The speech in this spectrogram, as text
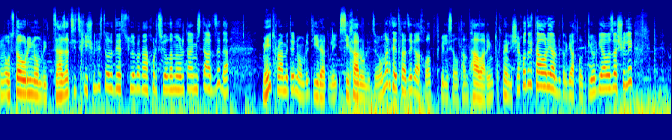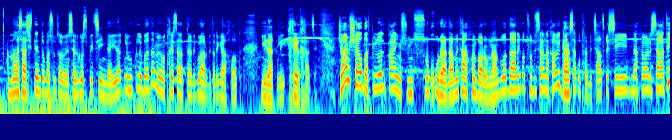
22 ნომრით ზაზა ციცქიშვილი, სწორედ ეს ცვლილება განხორციელდა მეორე ტაიმის სტარტზე და მე 18 ნომრით ირაკლი სიხარულიძე. ომარ თეთრაძე გახლავთ თბილისელთან თავარი მწვრთნელი შეხვედრით თავარი არბიტრი გახლავთ გიორგი ავაზაშვილი. მას ასისტენტობას უწევენ სერგო სპიცინ და ირაკლი უკლება და მეოთხე საათდარიგო არბიტრი გახლავთ ირაკლი ხერხაძე. ჯამში ალბათ პირველ ტაიმს ვინც უყურა და მეთანხმება რომ ნამდვილად არ იყო ცუდი სანახავი, განსაკუთრებით საწყისი ნახევარი საათი.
